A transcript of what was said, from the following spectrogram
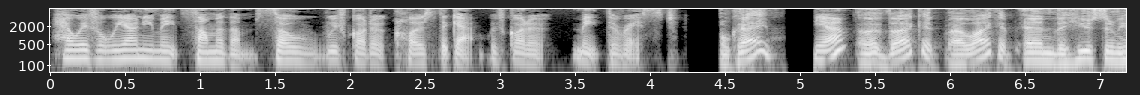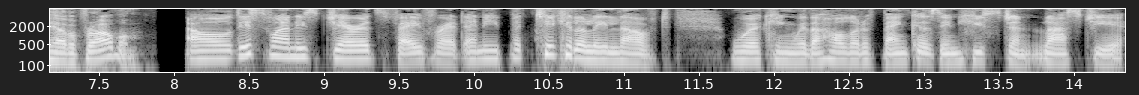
However, we only meet some of them. So we've got to close the gap. We've got to meet the rest. Okay. Yeah. I like it. I like it. And the Houston, we have a problem. Oh, this one is Jared's favorite, and he particularly loved working with a whole lot of bankers in Houston last year.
